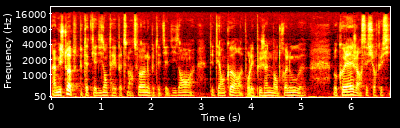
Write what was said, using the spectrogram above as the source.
Amuse-toi, peut-être qu'il y a 10 ans, t'avais pas de smartphone, ou peut-être il y a 10 ans, t'étais encore, pour les plus jeunes d'entre nous, au collège. Alors c'est sûr que si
